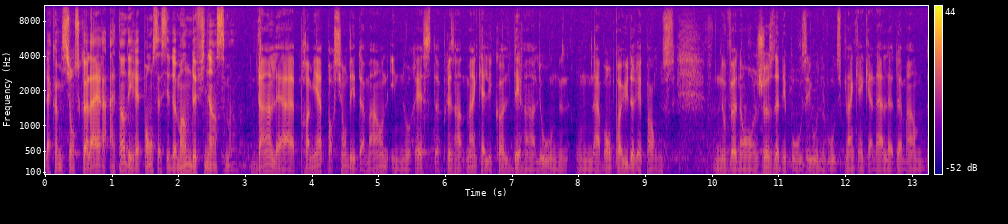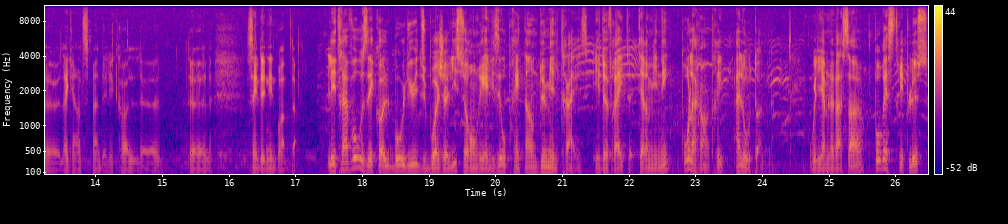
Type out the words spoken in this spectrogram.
La commission scolaire attend des réponses à ces demandes de financement. Dans la première portion des demandes, il nous reste présentement qu'à l'école d'Eranlo où nous n'avons pas eu de réponse. Nous venons juste de déposer au niveau du plan quinquennal la demande de l'agrandissement de l'école euh, de Saint-Denis de Brompton. Les travaux aux écoles Beaulieu et du Bois-Joli seront réalisés au printemps 2013 et devraient être terminés pour la rentrée à l'automne. William Levasseur pour Estrie Plus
